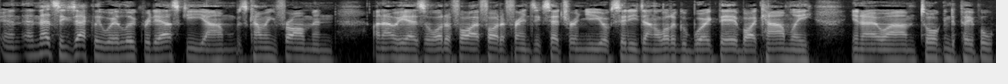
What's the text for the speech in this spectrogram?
and and that's exactly where Luke Rudkowski um, was coming from. And I know he has a lot of firefighter friends, etc. In New York City, done a lot of good work there by calmly, you know, um, talking to people.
